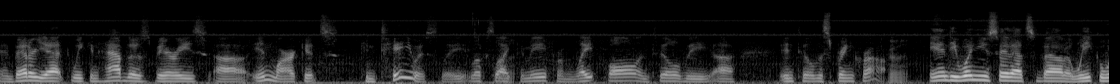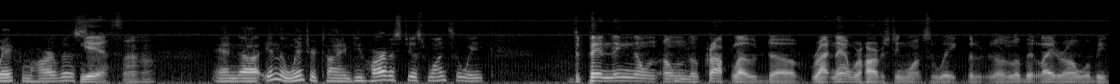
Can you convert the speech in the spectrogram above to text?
And better yet, we can have those berries uh, in markets continuously. It looks like to me from late fall until the uh, until the spring crop. Right. Andy, wouldn't you say that's about a week away from harvest? Yes. Uh huh. And uh, in the wintertime, do you harvest just once a week? Depending on, on the crop load, uh, right now we're harvesting once a week, but a little bit later on we'll be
